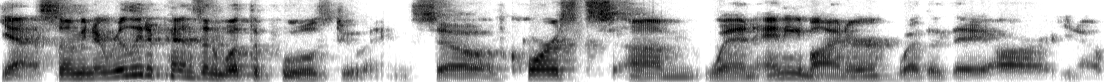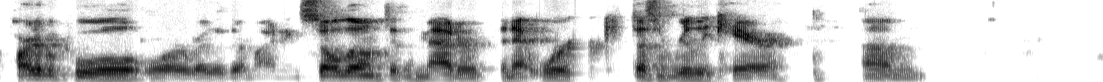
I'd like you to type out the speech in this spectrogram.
Yeah, so I mean, it really depends on what the pool is doing. So of course, um, when any miner, whether they are you know part of a pool or whether they're mining solo, it doesn't matter. The network doesn't really care. Um,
